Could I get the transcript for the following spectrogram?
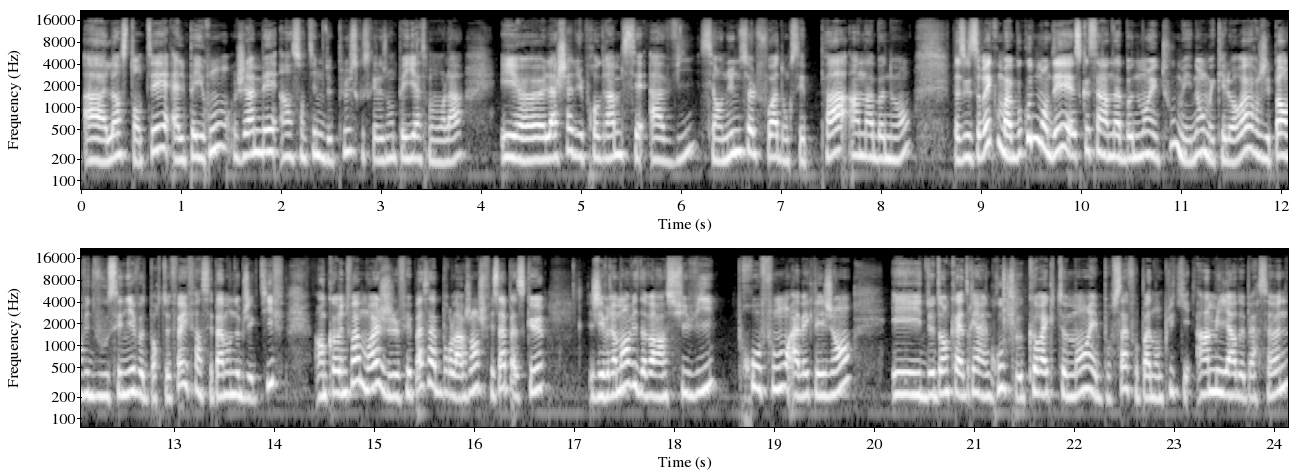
à l'instant T, elles payeront jamais un centime de plus que ce qu'elles ont payé à ce moment-là. Et euh, l'achat du programme, c'est à vie, c'est en une seule fois, donc c'est pas un abonnement. Parce que c'est vrai qu'on m'a beaucoup demandé est-ce que c'est un abonnement et tout, mais non, mais quelle horreur, j'ai pas envie de vous saigner votre portefeuille, enfin, c'est pas mon objectif. Encore une fois, moi, je fais pas ça pour l'argent, je fais ça parce que j'ai vraiment envie d'avoir un suivi profond avec les gens et de d'encadrer un groupe correctement. Et pour ça, il faut pas non plus qu'il y ait un milliard de personnes.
